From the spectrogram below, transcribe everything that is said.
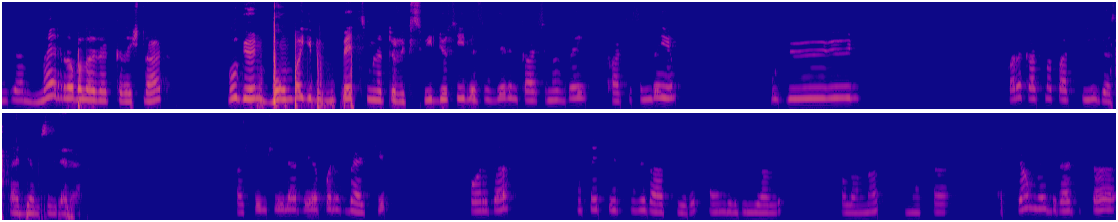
Hepinize merhabalar arkadaşlar. Bugün bomba gibi bir Pet Simulator X videosu ile sizlerin karşınızda karşısındayım. Bugün para kasma taktiği göstereceğim sizlere. Başka bir şeyler de yaparız belki. Bu arada bu petleri size dağıtıyorum. 11 milyarlık olanlar yumurta açacağım ve birazcık daha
